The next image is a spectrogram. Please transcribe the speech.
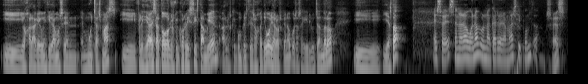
y ojalá que coincidamos en, en muchas más. Y felicidades a todos los que corristeis también, a los que cumplisteis objetivos y a los que no, pues a seguir luchándolo. Y, y ya está. eso es, enhorabuena por una carrera más y punto. Eso es.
